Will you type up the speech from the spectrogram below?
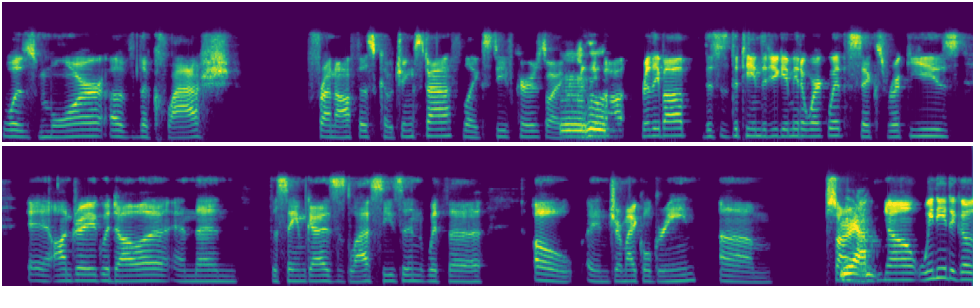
was more of the clash front office coaching staff. Like Steve Kerr's like, mm-hmm. really, Bob, really, Bob, this is the team that you gave me to work with. Six rookies, uh, Andre Iguodala, and then the same guys as last season with the uh, oh, and JaMychal Green. Um, sorry, yeah. no, we need to go.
